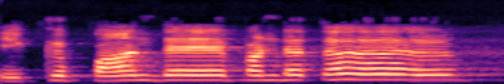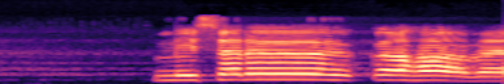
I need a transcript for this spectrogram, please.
ਇਕ ਪਾਂਦੇ ਪੰਡਤ ਮਿਸਰ ਕਹਾਵੇ।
